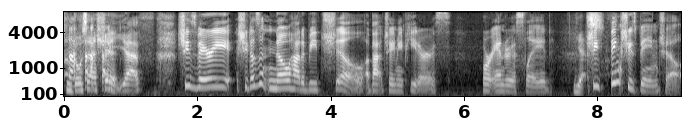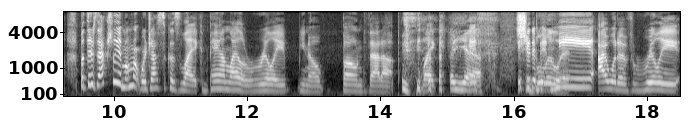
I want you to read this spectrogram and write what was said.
Some ghost ass shit. Yes. She's very she doesn't know how to be chill about Jamie Peters or Andrea Slade. Yes. She thinks she's being chill. But there's actually a moment where Jessica's like, Man, Lila really, you know, boned that up. Like Yeah. if, if it had been it. me, I would have really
